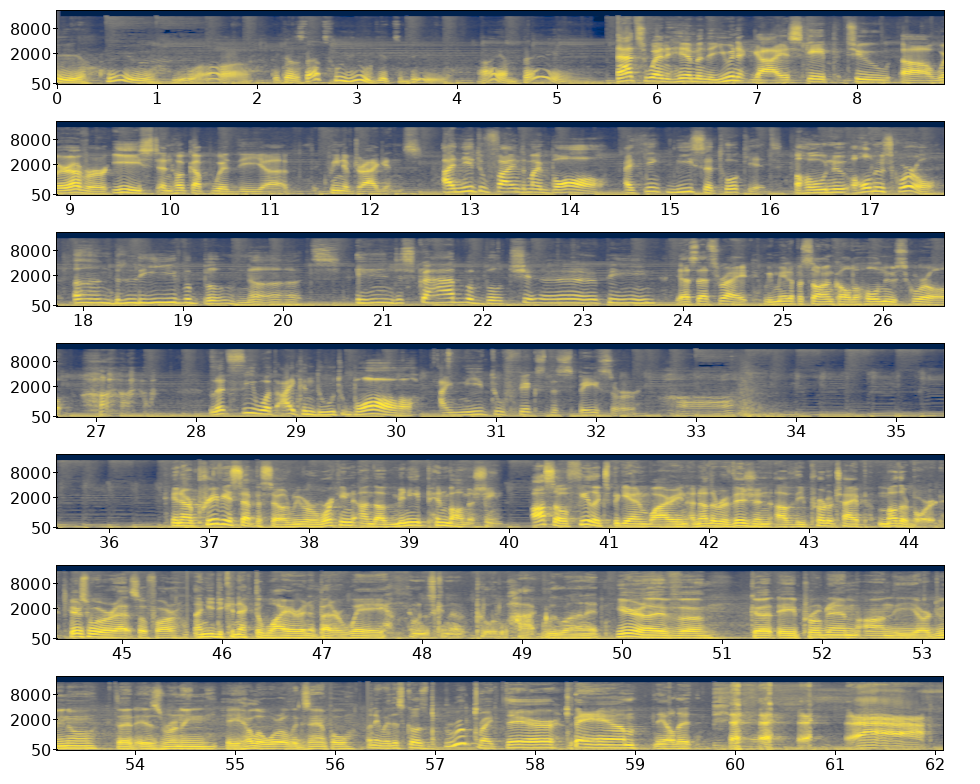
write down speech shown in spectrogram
who you are, because that's who you get to be. I am Bane. That's when him and the unit guy escape to uh, wherever east and hook up with the, uh, the Queen of Dragons. I need to find my ball. I think Lisa took it. A whole new, a whole new squirrel. Unbelievable nuts, indescribable chirping. Yes, that's right. We made up a song called A Whole New Squirrel. Let's see what I can do to ball. I need to fix the spacer. Huh? In our previous episode, we were working on the mini pinball machine. Also, Felix began wiring another revision of the prototype motherboard. Here's where we're at so far. I need to connect the wire in a better way. I'm just gonna put a little hot glue on it. Here I've uh, got a program on the Arduino that is running a Hello World example. Anyway, this goes right there. Bam! Nailed it.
